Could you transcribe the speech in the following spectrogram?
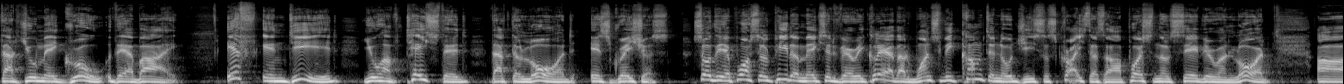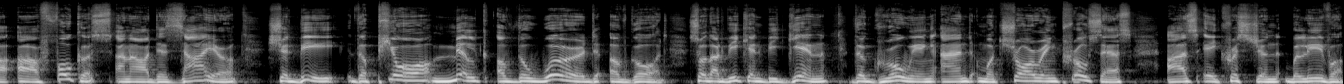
that you may grow thereby. If indeed you have tasted that the Lord is gracious. So the Apostle Peter makes it very clear that once we come to know Jesus Christ as our personal Savior and Lord, our, our focus and our desire should be the pure milk of the Word of God so that we can begin the growing and maturing process as a Christian believer.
